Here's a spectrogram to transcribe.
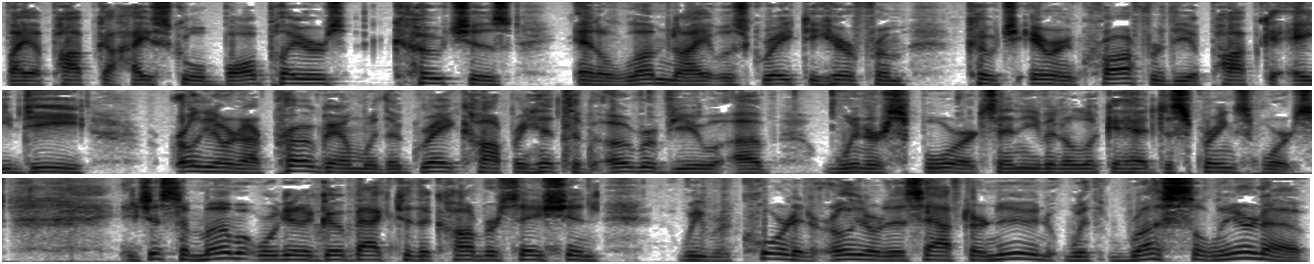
by Apopka High School ball players, coaches, and alumni. It was great to hear from Coach Aaron Crawford, the Apopka AD, earlier in our program with a great comprehensive overview of winter sports and even a look ahead to spring sports. In just a moment, we're going to go back to the conversation we recorded earlier this afternoon with Russ Salerno,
